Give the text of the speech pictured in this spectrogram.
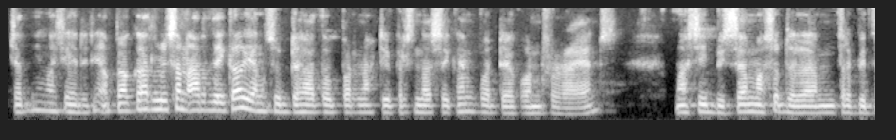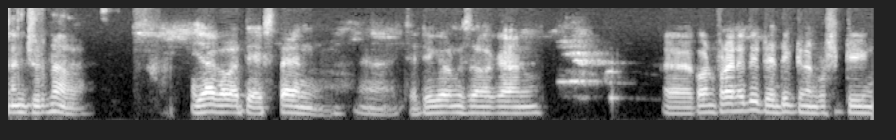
chatnya masih ada ini. Apakah tulisan artikel yang sudah atau pernah dipresentasikan pada conference masih bisa masuk dalam terbitan jurnal? Ya kalau di extend. Nah, jadi kalau misalkan eh, conference itu identik dengan proceeding.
